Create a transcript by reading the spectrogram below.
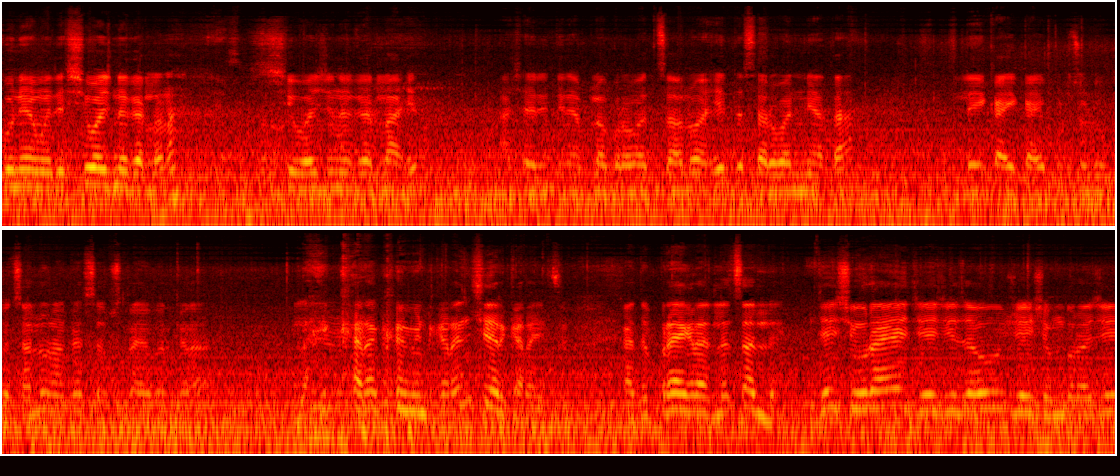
पुण्यामध्ये शिवाजीनगरला ना? शिवाजीनगरला आहेत. अशा रीतीने आपला प्रवास चालू आहे. तर सर्वांनी आता लय काय काय पुढचं डोकं चालू नका सबस्क्रायबर करा लाईक करा कमेंट करा आणि शेअर करायचं का तर प्रयागराजला आहे जय शिवराय जय जिजाऊ जय शंभूराजे.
